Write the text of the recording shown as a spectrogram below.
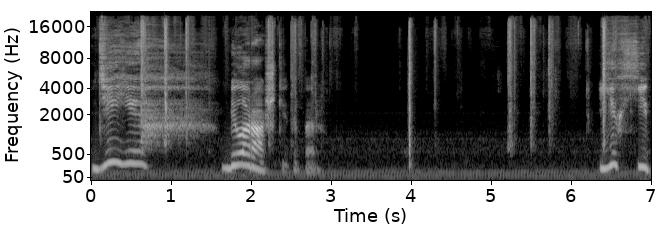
Дії білорашки тепер. Їх хід.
